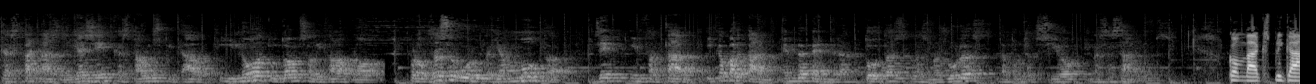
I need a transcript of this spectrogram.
que està a casa, hi ha gent que està a l'hospital i no a tothom se li fa la prova. Però us asseguro que hi ha molta gent infectada i que, per tant, hem de prendre totes les mesures de protecció necessàries com va explicar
